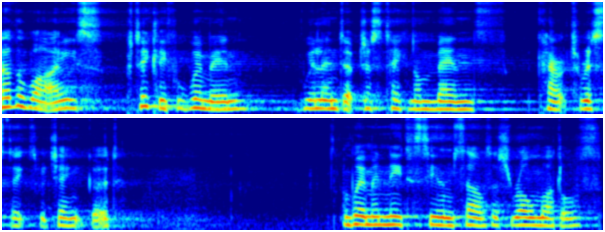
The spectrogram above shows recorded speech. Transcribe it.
Otherwise, particularly for women, we'll end up just taking on men's characteristics, which ain't good. Women need to see themselves as role models.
